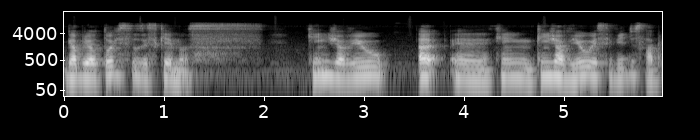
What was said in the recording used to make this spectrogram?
Gabriel Torres seus esquemas. Quem já viu, uh, é, quem, quem já viu esse vídeo sabe.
